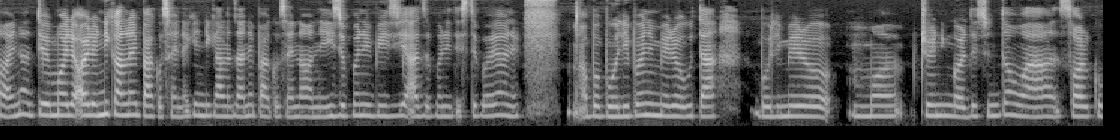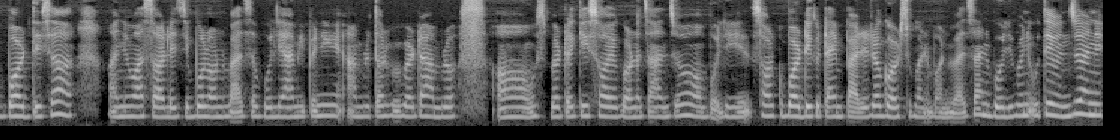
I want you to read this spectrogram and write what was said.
होइन? त्यो मैले अहिले निकाल्नै पाएको छैन कि निकाल्न जानै पाएको छैन अनि हिजो पनि बिजी आज पनि त्यस्तै भयो अनि अब भोलि पनि मेरो उता भोलि मेरो म ट्रेनिङ गर्दैछु नि त उहाँ सरको बर्थडे छ अनि उहाँ सरले चाहिँ बोलाउनु भएको छ भोलि हामी पनि हाम्रो तर्फबाट हाम्रो उसबाट केही सहयोग गर्न चाहन्छौँ। भोलि सरको बर्थडेको टाइम पारेर गर्छु भनेर भन्नुभएको छ। अनि भोलि पनि उतै हुन्छु अनि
